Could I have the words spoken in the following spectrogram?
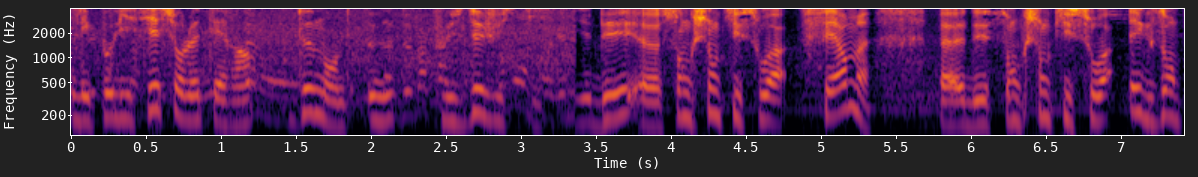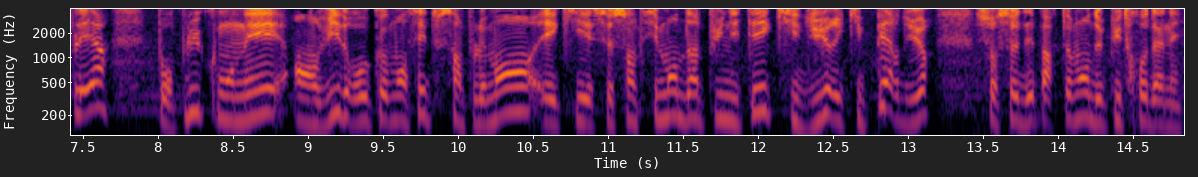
Les policiers sur le terrain demandent, eux, plus de justice. Il y a des euh, sanctions qui soient fermes, euh, des sanctions qui soient exemplaires, pour plus qu'on ait envie de recommencer tout simplement et qu'il y ait ce sentiment d'impunité qui dure et qui perdure sur ce département depuis trop d'années.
